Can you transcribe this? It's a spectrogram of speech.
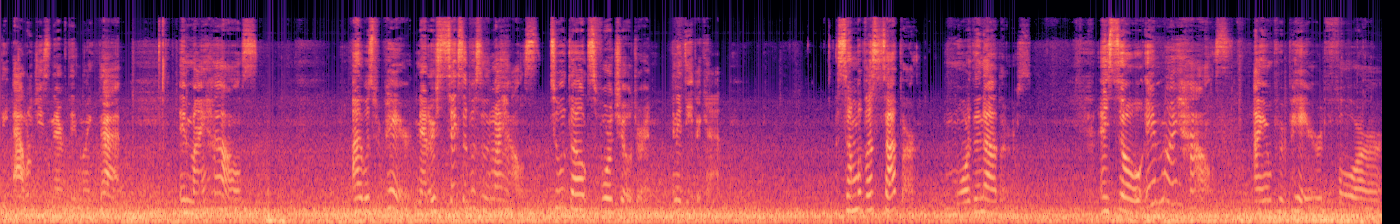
the allergies and everything like that in my house I was prepared. Now there's six of us in my house, two adults, four children, and a diva cat. Some of us suffer more than others. And so in my house, I am prepared for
